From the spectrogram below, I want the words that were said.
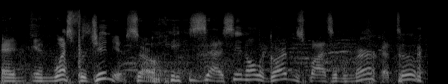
in, in West Virginia. So he's uh, seen all the garden spots of America, too.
